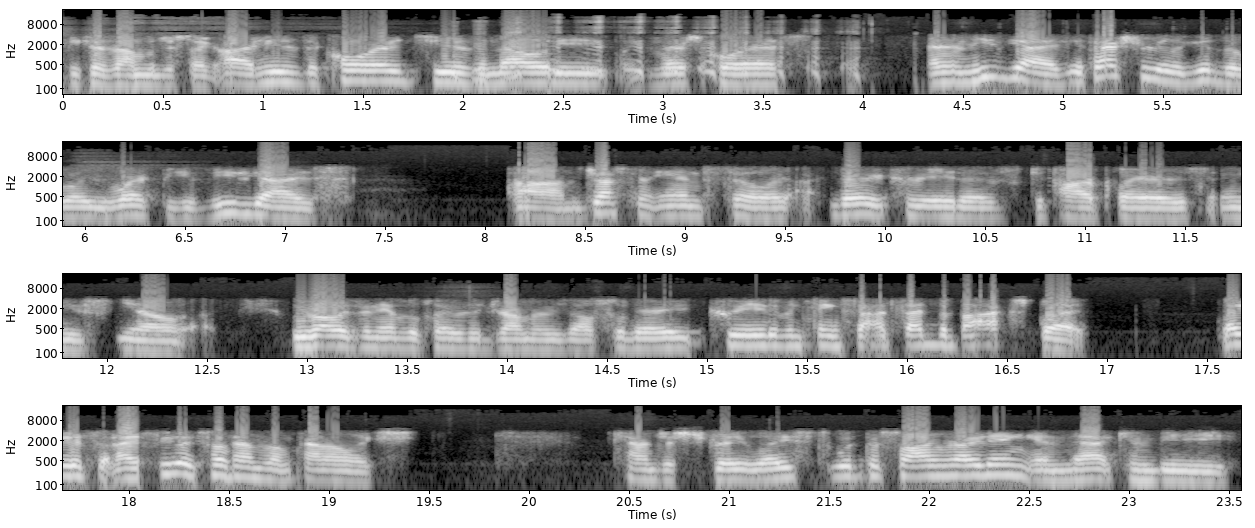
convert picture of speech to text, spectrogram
because I'm just like, all right, here's the chords, here's the melody, like verse chorus, and then these guys. It's actually really good the way we work because these guys, um, Justin and Phil, are very creative guitar players, and we've you know we've always been able to play with a drummer who's also very creative and thinks outside the box. But like I said, I feel like sometimes I'm kind of like kind of just straight laced with the songwriting, and that can be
